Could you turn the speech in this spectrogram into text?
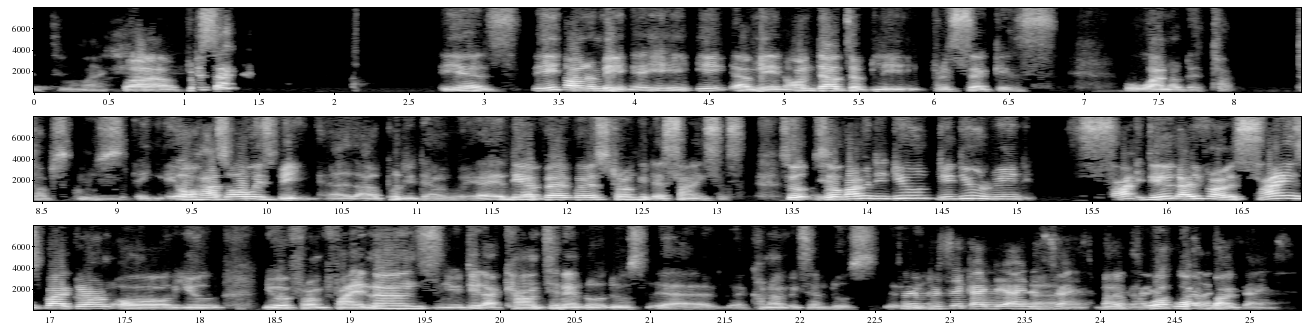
it too much. Wow. Presec. Yes. He- I mean, I mean, undoubtedly, Presec is one of the top top schools. Mm-hmm. Or has always been. I'll put it that way. And they are very, very strong in the sciences. So, so, Kwame, did you did you read? Did you, are you from a science background, or you you were from finance? You did accounting and all those uh, economics and those. So you know? I did I did uh, science, background. What- what biology back- science,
